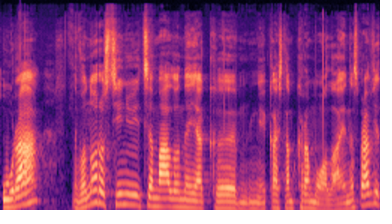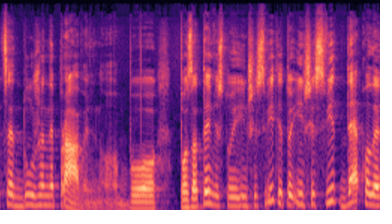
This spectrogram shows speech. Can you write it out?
ура. Воно розцінюється мало не як е, якась там крамола. І насправді це дуже неправильно, бо поза тим існує інший світ, і той інший світ деколи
